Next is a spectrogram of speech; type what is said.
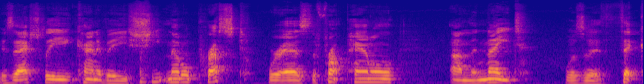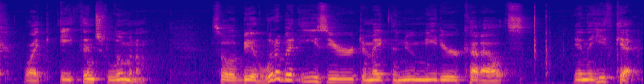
is actually kind of a sheet metal pressed, whereas the front panel on the Knight was a thick, like eighth inch aluminum. So it would be a little bit easier to make the new meter cutouts in the Heath kit.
